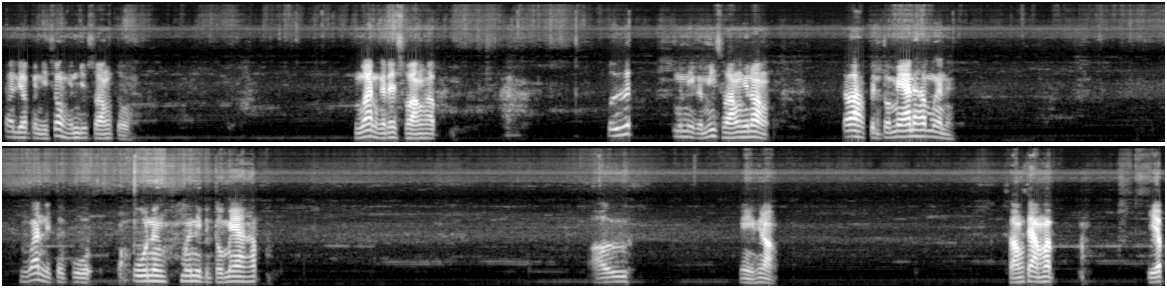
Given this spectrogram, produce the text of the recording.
ถ้าเรียวเป็นนี่ส่องเห็นอยู่สองตัวว่านก็ได้สองครับปื๊ดมื้อนี้ก็มีสองพี่น้องแต่ว่าเป็นตัวแม่นะครับเมื้อนี้ว่านนี่ตัวผู้ผู้หนึ่งมื้อนี้เป็นตัวแม่ครับเออนี่พี่น้อง สองแต้มครับ เย็บ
